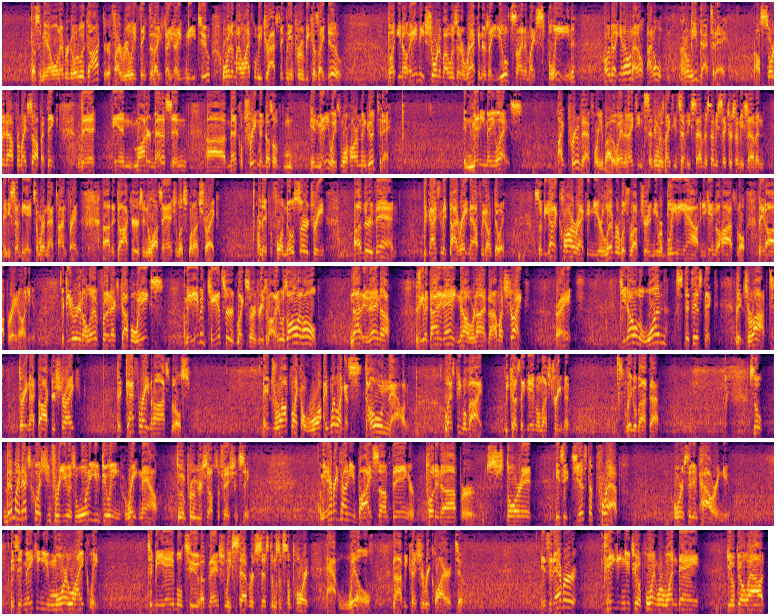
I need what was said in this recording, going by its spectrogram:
Doesn't mean I won't ever go to a doctor if I really think that I, I, I need to, or that my life will be drastically improved because I do. But you know, anything short of I was in a wreck and there's a yield sign in my spleen, I would be like, you know what? I don't, I don't, I don't need that today. I'll sort it out for myself. I think that in modern medicine, uh, medical treatment does, in many ways, more harm than good today. In many, many ways. I can prove that for you, by the way. In the 19, I think it was 1977, 76 or 77, maybe 78, somewhere in that time frame. Uh, the doctors in Los Angeles went on strike, and they performed no surgery other than the guy's going to die right now if we don't do it. So if you got a car wreck and your liver was ruptured and you were bleeding out and you came to the hospital, they'd operate on you. If you were going to live for the next couple weeks, I mean, even cancer like surgeries and all, it was all on hold. Not they know. Is he going to die today? No, we're not. No, I'm on strike. Right? Do you know the one statistic that dropped during that doctor strike? The death rate in hospitals. It dropped like a rock. It went like a stone down. Less people died because they gave them less treatment. Think about that. So then my next question for you is what are you doing right now to improve your self-sufficiency? I mean, every time you buy something or put it up or store it, is it just a prep or is it empowering you? Is it making you more likely to be able to eventually sever systems of support at will, not because you're required to? Is it ever taking you to a point where one day you'll go out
